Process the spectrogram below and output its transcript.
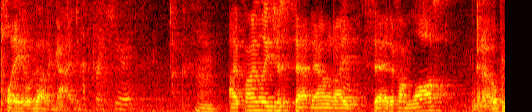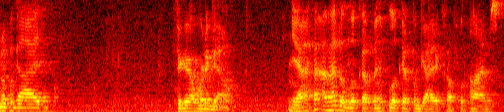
play it without a guide. After I hear it. Hmm. I finally just sat down and I said, if I'm lost, I'm gonna open up a guide, figure out where to go. Yeah, I- I've had to look up and look up a guide a couple of times.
